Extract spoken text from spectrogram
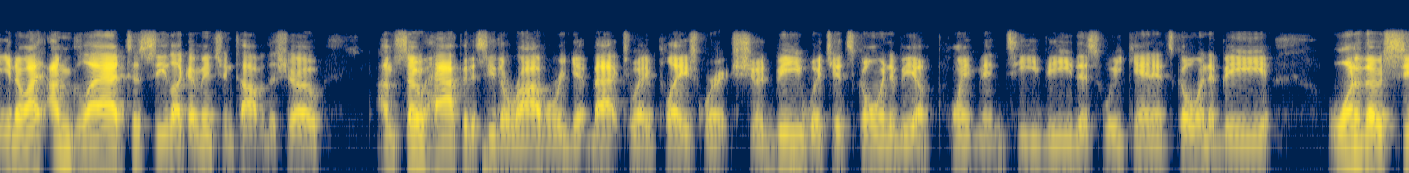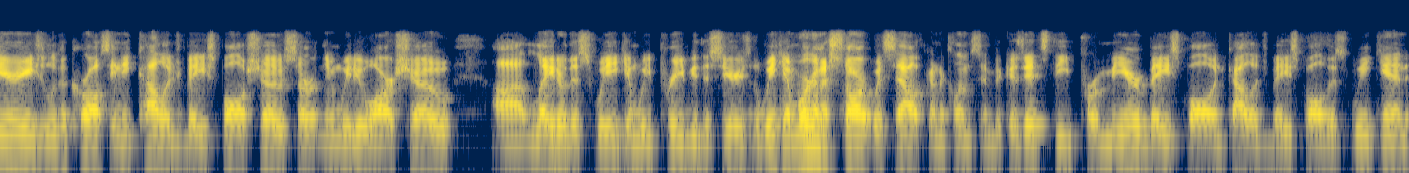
you know, I, I'm glad to see, like I mentioned, top of the show, I'm so happy to see the rivalry get back to a place where it should be, which it's going to be appointment TV this weekend. It's going to be one of those series. You look across any college baseball show. Certainly, we do our show uh, later this week, and we preview the series of the weekend. We're going to start with South Carolina Clemson because it's the premier baseball in college baseball this weekend.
